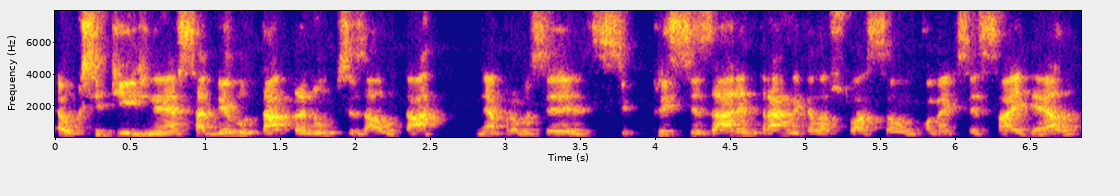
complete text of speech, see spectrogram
é o que se diz, né? É saber lutar para não precisar lutar, né? Para você, se precisar entrar naquela situação, como é que você sai dela,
